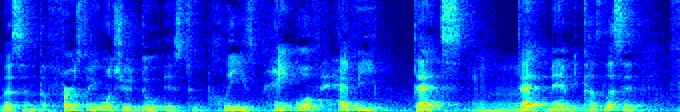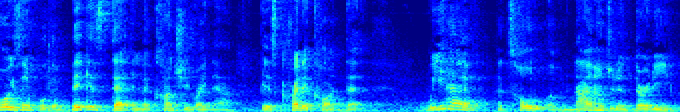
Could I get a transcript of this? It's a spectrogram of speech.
Listen, the first thing we want you to do is to please pay off heavy debts. Mm-hmm. Debt, man, because listen, for example, the biggest debt in the country right now is credit card debt. We have a total of $930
